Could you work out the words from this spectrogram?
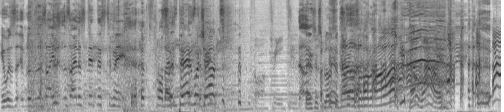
It was. It was Zylus, Zylus did this to me. Well, Zylus then, did this Watch to me. out! There's explosive barrels all over. Oh! Oh wow.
